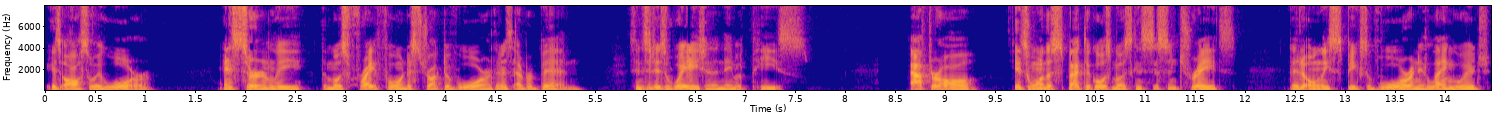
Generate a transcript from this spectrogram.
is also a war, and certainly the most frightful and destructive war that has ever been, since it is waged in the name of peace. After all, it's one of the spectacle's most consistent traits that it only speaks of war in a language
